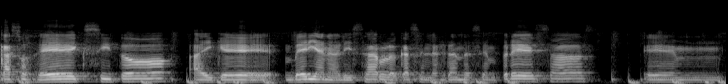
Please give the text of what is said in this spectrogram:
casos de éxito, hay que ver y analizar lo que hacen las grandes empresas, em,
